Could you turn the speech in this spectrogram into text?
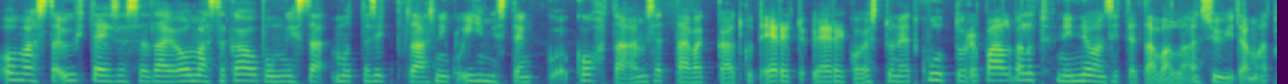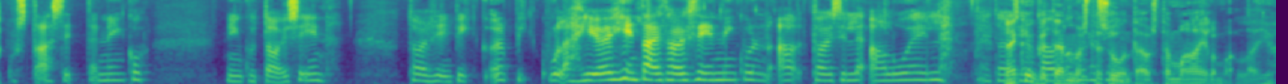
omassa yhteisössä tai omassa kaupungissa, mutta sitten taas niin kuin ihmisten kohtaamiset tai vaikka jotkut eri, erikoistuneet kulttuuripalvelut, niin ne on sitten tavallaan syytä matkustaa sitten niin kuin, niin kuin toisiin, toisiin pikkulähiöihin tai toisiin, niin kuin, toisille alueille. Tai Näkyykö tämmöistä suuntausta maailmalla jo?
